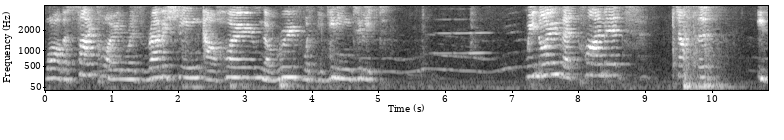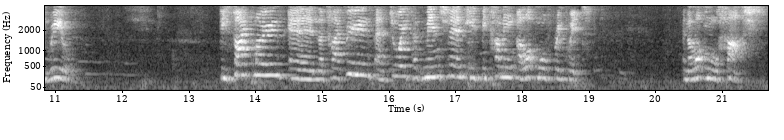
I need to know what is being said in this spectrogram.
while the cyclone was ravishing our home, the roof was beginning to lift. We know that climate justice is real. The cyclones and the typhoons, as Joyce has mentioned, is becoming a lot more frequent and a lot more harsh.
